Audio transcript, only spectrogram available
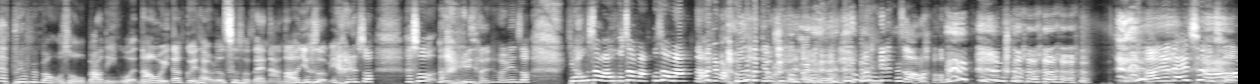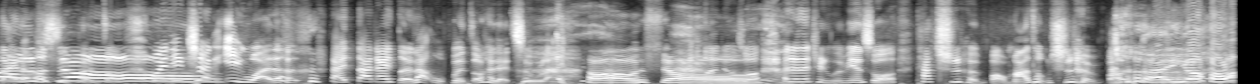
哎不用不用不用，我说我帮你问，然后我一到柜台我就厕所在哪，然后右手边他就说他说然后局长就旁边说有护照吗护照吗？护照吗，然后就把护照丢给我，我先走了。然后就在厕所待了二十分钟，我已经 check in 完了，还大概等他五分钟他才出来。好好笑他就说哦，，他就在群里面说，他吃很饱，马桶吃很饱。哎呦，好恶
